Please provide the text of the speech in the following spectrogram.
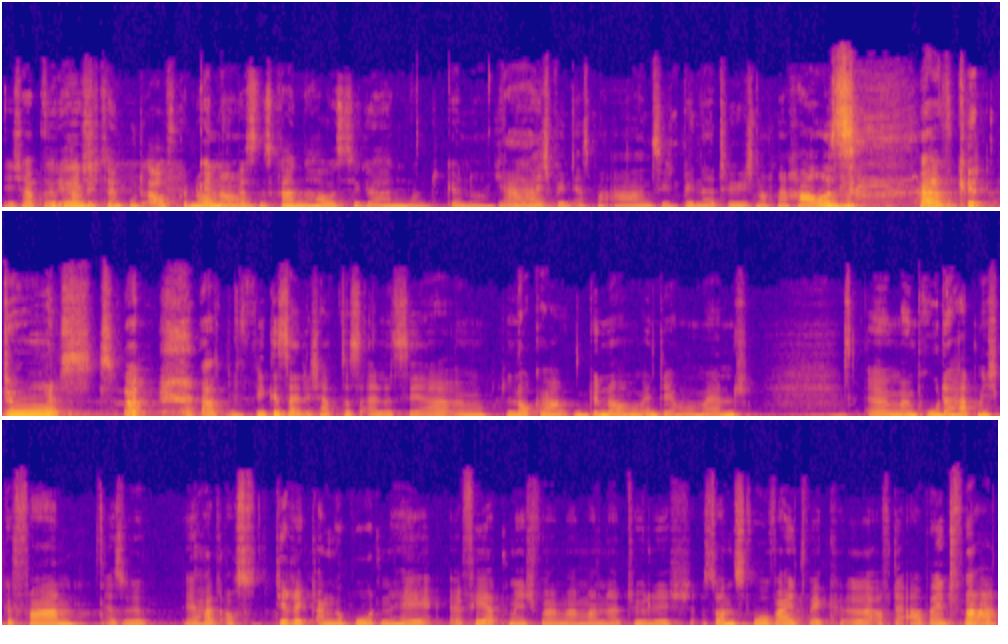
Ich habe also die haben dich dann gut aufgenommen, genau. du bist ins Krankenhaus gegangen und. Genau, ja, ich bin erstmal abends, ich bin natürlich noch nach Hause, habe geduscht. Wie gesagt, ich habe das alles sehr ähm, locker genommen in dem Moment. Äh, mein Bruder hat mich gefahren, also der hat auch direkt angeboten, hey, er fährt mich, weil mein Mann natürlich sonst wo weit weg äh, auf der Arbeit war,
